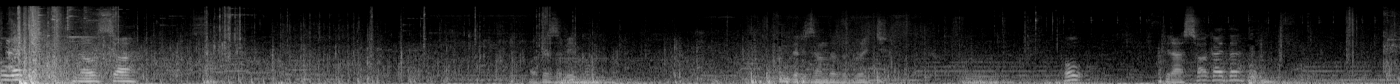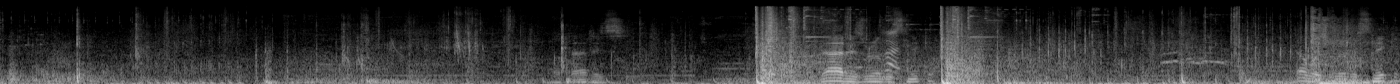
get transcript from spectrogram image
Oh wait. No sir. Oh, there's a vehicle. I think there is under the bridge. Oh, did I saw a guy there? Oh, that is. That is really sneaky. That was really sneaky.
